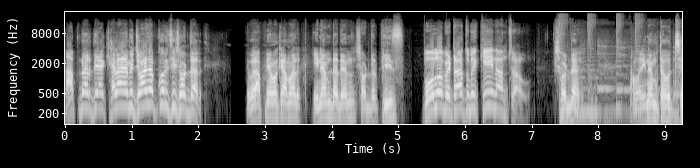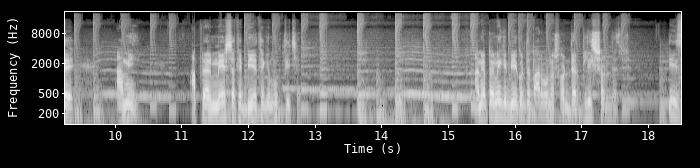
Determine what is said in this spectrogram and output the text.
আপনার দেয়া খেলায় আমি জয়লাভ করেছি সর্দার। এবার আপনি আমাকে আমার ইনামটা দেন সর্দার প্লিজ। বলো বেটা তুমি কি নাম চাও? সর্দার আমার ইনামটা হচ্ছে আমি আপনার মেয়ের সাথে বিয়ে থেকে মুক্তি চাই। আমি আপনার মেয়েকে বিয়ে করতে পারব না সর্দার প্লিজ সর্দার প্লিজ।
